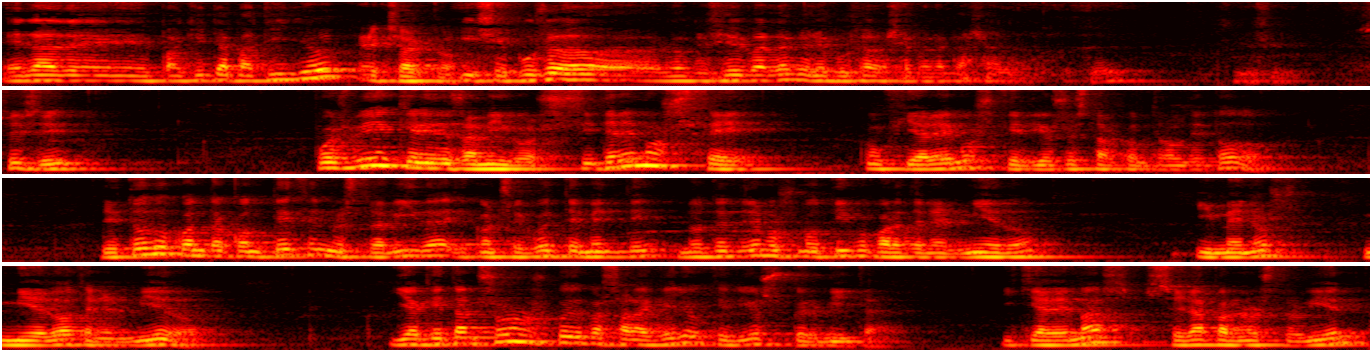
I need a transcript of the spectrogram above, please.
Era de Paquita Patillo Exacto. y se puso, lo que sí es verdad que se puso la semana pasada. ¿eh? Sí, sí. Sí, sí. Pues bien, queridos amigos, si tenemos fe, confiaremos que Dios está al control de todo. De todo cuanto acontece en nuestra vida y consecuentemente no tendremos motivo para tener miedo y menos miedo a tener miedo. Y a que tan solo nos puede pasar aquello que Dios permita y que además será para nuestro bien,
